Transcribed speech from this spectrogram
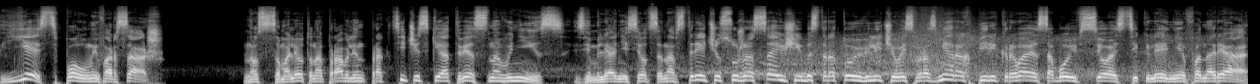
Есть полный форсаж! Нос самолета направлен практически отвесно вниз. Земля несется навстречу с ужасающей быстротой, увеличиваясь в размерах, перекрывая собой все остекление фонаря.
